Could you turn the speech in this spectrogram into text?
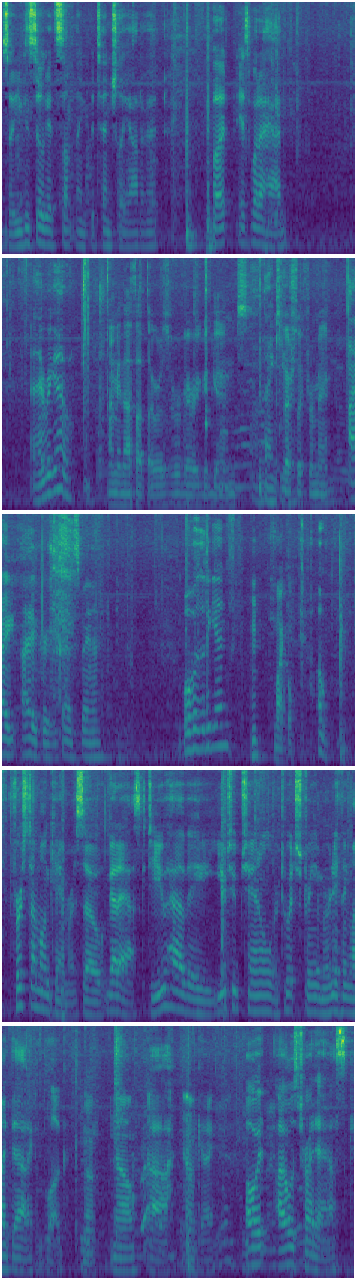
So you can still get something potentially out of it. But it's what I had. And there we go. I mean, I thought those were very good games. Thank you. Especially for me. I, I agree. Thanks, man. What was it again? Michael. Oh, first time on camera, so gotta ask, do you have a YouTube channel or Twitch stream or anything like that I can plug? No. No? Ah, okay. Oh, I always try to ask.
